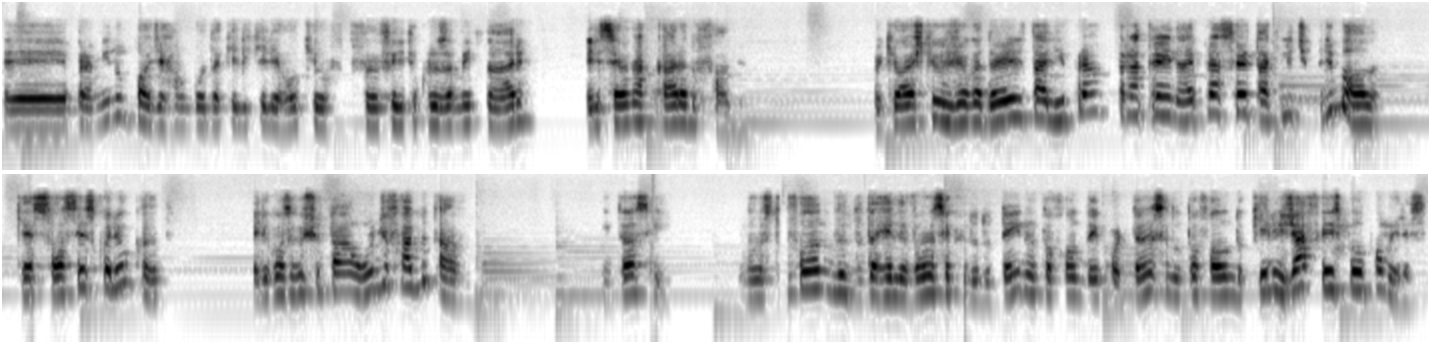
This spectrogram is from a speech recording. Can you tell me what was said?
É, para mim não pode errar um gol daquele que ele errou, que foi feito o cruzamento na área, ele saiu na cara do Fábio. Porque eu acho que o jogador ele tá ali para treinar e para acertar aquele tipo de bola, que é só você escolher o canto. Ele conseguiu chutar onde o Fábio tava. Então assim, não estou falando do, da relevância que o Dudu tem, não estou falando da importância, não estou falando do que ele já fez pelo Palmeiras.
